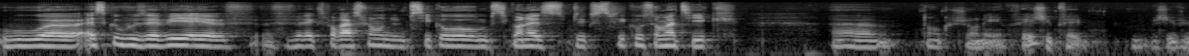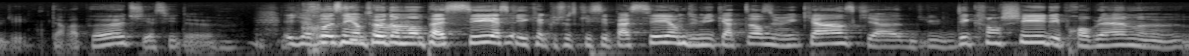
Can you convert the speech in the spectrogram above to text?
Ou est-ce que vous avez fait l'exploration d'une psycho, psychanalyse psychosomatique? euh, donc j'en ai fait, j'ai fait j'ai vu des thérapeutes, j'ai essayé de creuser un peu dans mon passé. Est-ce qu'il y a quelque chose qui s'est passé en 2014-2015 qui a dû déclencher des problèmes euh,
